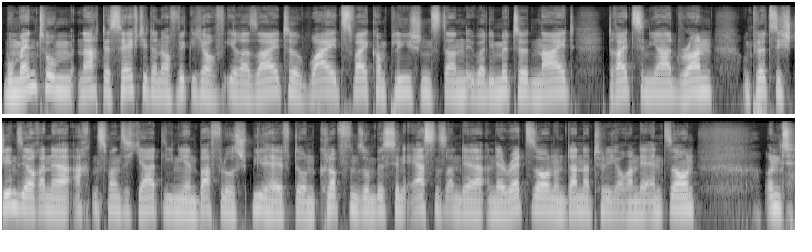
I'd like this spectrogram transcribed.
Momentum nach der Safety dann auch wirklich auf ihrer Seite. White, zwei Completions dann über die Mitte, Knight, 13 Yard Run und plötzlich stehen sie auch an der 28 Yard Linie in Buffalo's Spielhälfte und klopfen so ein bisschen erstens an der, an der Red Zone und dann natürlich auch an der Endzone. Und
